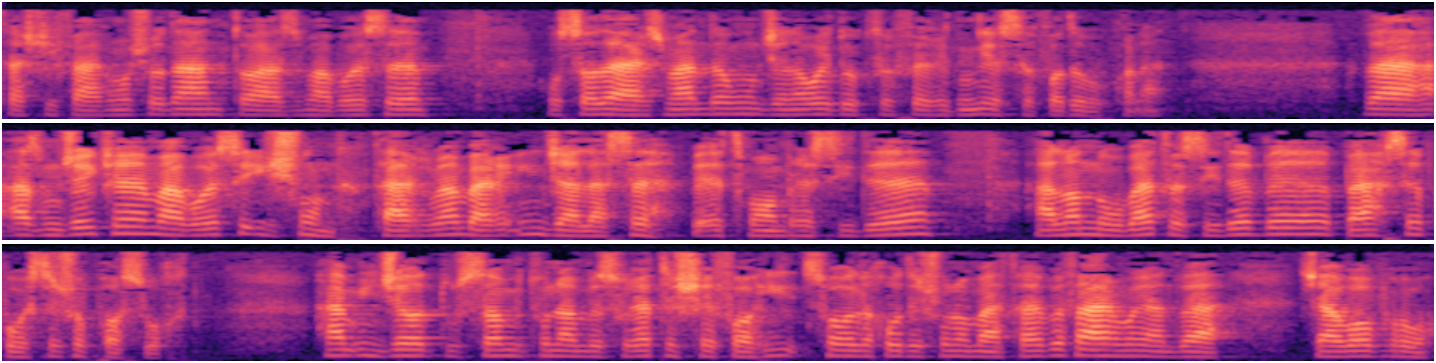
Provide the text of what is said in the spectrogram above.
تشریف فرما شدن تا از مباحث استاد ارجمندمون جناب دکتر فریدونی استفاده بکنن و از اونجایی که مباحث ایشون تقریبا برای این جلسه به اتمام رسیده الان نوبت رسیده به بحث پرسش و پاسخ. هم اینجا دوستان می‌تونن به صورت شفاهی سوال خودشون رو مطرح بفرمایند و جواب رو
